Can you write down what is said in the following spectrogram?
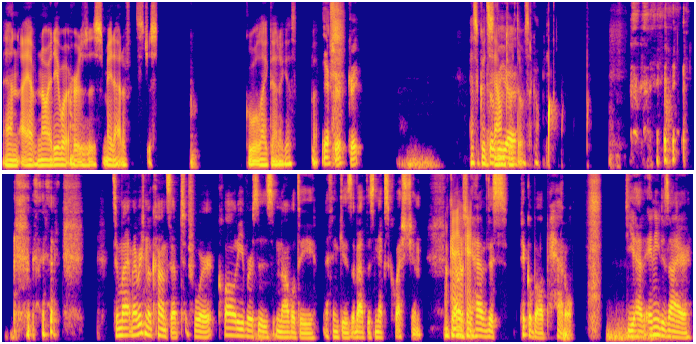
and I have no idea what hers is made out of. It's just cool like that, I guess. But yeah, sure, great. Has a good so sound the, uh, to it uh, though. It's like a so my, my original concept for quality versus novelty, I think, is about this next question. Okay. Now okay. You have this pickleball paddle. Do you have any desire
